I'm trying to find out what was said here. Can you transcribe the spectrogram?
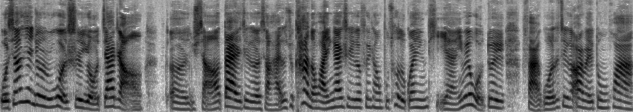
我相信，就是如果是有家长，呃，想要带这个小孩子去看的话，应该是一个非常不错的观影体验。因为我对法国的这个二维动画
